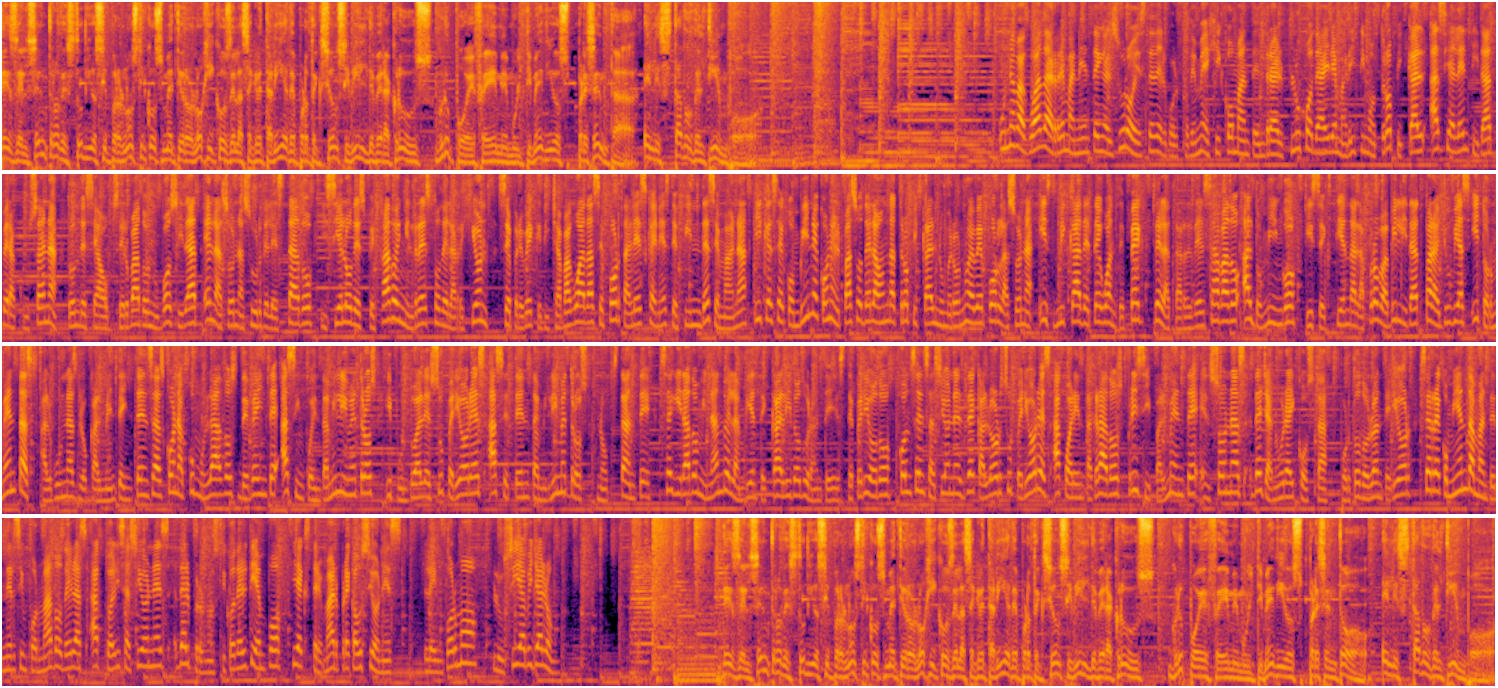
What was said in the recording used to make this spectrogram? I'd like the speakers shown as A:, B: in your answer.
A: Desde el Centro de Estudios y Pronósticos Meteorológicos de la Secretaría de Protección Civil de Veracruz, Grupo FM Multimedios presenta el estado del tiempo.
B: Una vaguada remanente en el suroeste del Golfo de México mantendrá el flujo de aire marítimo tropical hacia la entidad veracruzana, donde se ha observado nubosidad en la zona sur del estado y cielo despejado en el resto de la región. Se prevé que dicha vaguada se fortalezca en este fin de semana y que se combine con el paso de la onda tropical número 9 por la zona ístmica de Tehuantepec de la tarde del sábado al domingo y se extienda la probabilidad para lluvias y tormentas, algunas localmente intensas con acumulados de 20 a 50 milímetros y puntuales superiores a 70 milímetros. No obstante, seguirá dominando el ambiente cálido durante este periodo, con sensaciones de calor superiores a 40 grados, principalmente en zonas de llanura y costa. Por todo lo anterior, se recomienda mantenerse informado de las actualizaciones del pronóstico del tiempo y extremar precauciones. Le informó Lucía Villalón.
A: Desde el Centro de Estudios y Pronósticos Meteorológicos de la Secretaría de Protección Civil de Veracruz, Grupo FM Multimedios presentó el estado del tiempo.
